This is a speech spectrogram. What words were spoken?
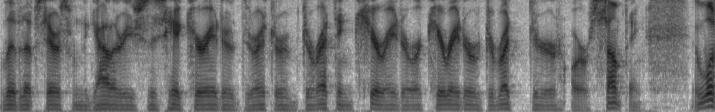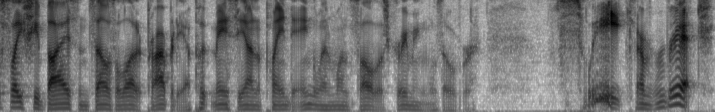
lived upstairs from the gallery. She's head curator, director of directing curator, or curator of director, or something. It looks like she buys and sells a lot of property. I put Macy on a plane to England once all the screaming was over. Sweet, I'm rich.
